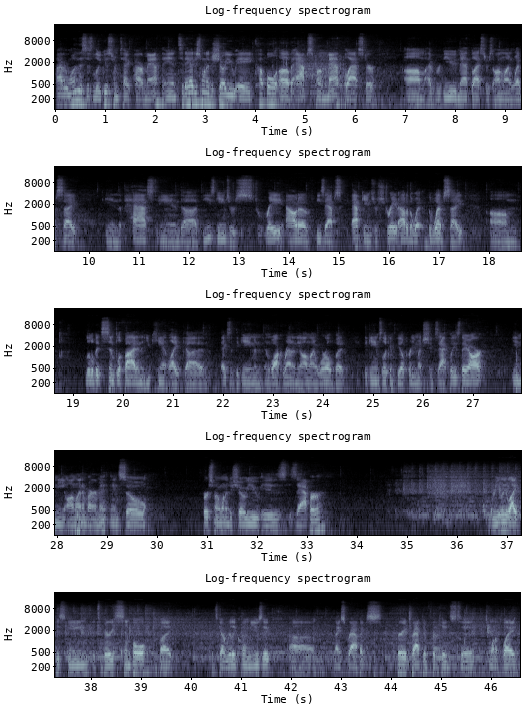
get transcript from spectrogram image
Hi everyone, this is Lucas from Tech Powered Math, and today I just wanted to show you a couple of apps from Math Blaster. Um, I've reviewed Math Blaster's online website in the past, and uh, these games are straight out of these apps. App games are straight out of the the website. Um, a little bit simplified in that you can't like uh, exit the game and, and walk around in the online world, but the games look and feel pretty much exactly as they are in the online environment. And so, first one I wanted to show you is Zapper. Really like this game. It's very simple, but it's got really cool music, um, nice graphics, very attractive for kids to, to want to play.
